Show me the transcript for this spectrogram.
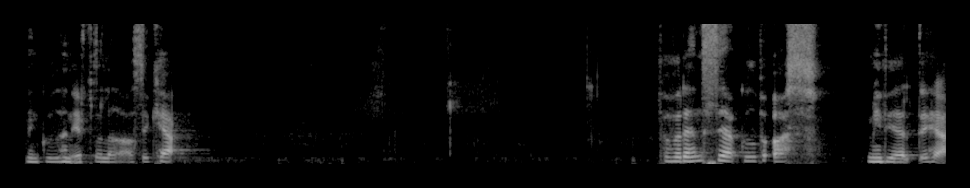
Men Gud han efterlader os ikke her. For hvordan ser Gud på os midt i alt det her?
